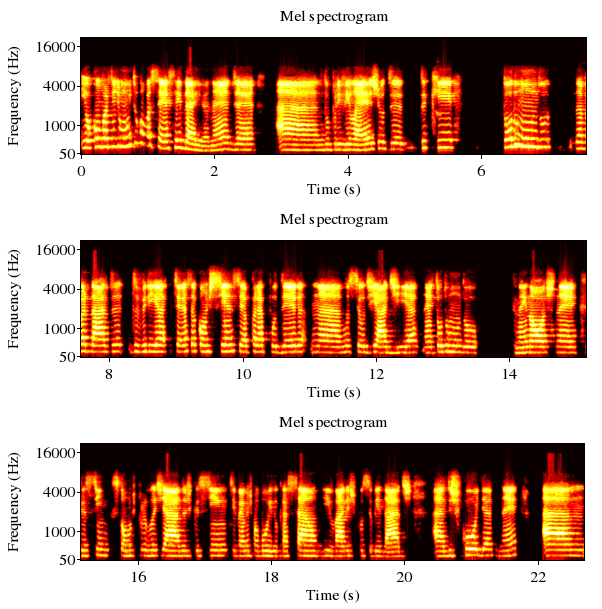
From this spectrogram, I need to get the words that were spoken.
eu compartilho muito com você essa ideia, né, de, uh, do privilégio de, de que todo mundo na verdade, deveria ter essa consciência para poder, na, no seu dia a dia, né, todo mundo que nem nós, né, que sim, que somos privilegiados, que sim, tivemos uma boa educação e várias possibilidades uh, de escolha, né, um,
